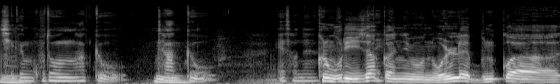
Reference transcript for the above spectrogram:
지금 고등학교, 대학교에서는 그럼 우리 이 작가님은 원래 문과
